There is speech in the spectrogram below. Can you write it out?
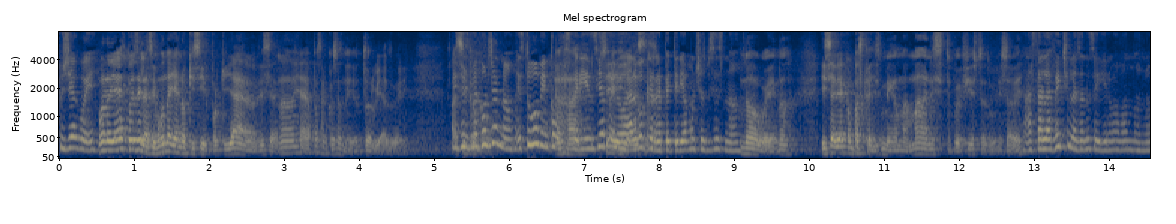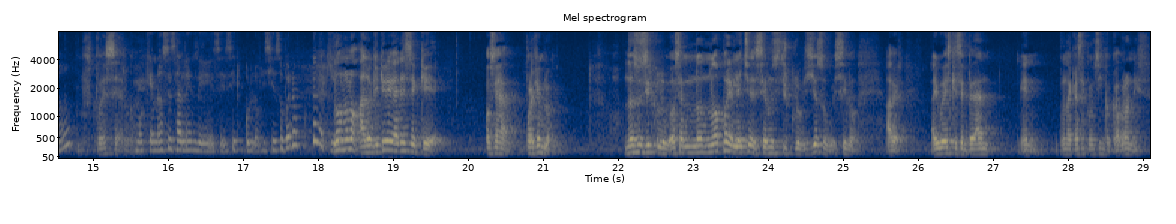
Pues ya, güey. Bueno, ya después de la segunda ya no quise ir porque ya decía, no, ya pasan cosas medio turbias, güey. Dices, como- mejor ya no. Estuvo bien como Ajá, experiencia, sí, pero algo que repetiría muchas veces no. No, güey, no. Y si había compas que les mega mamaban ese tipo de fiestas, güey, ¿sabes? Hasta la fecha les han de seguir mamando, ¿no? Pues puede ser, güey. Como que no se salen de ese círculo vicioso. Bueno, cada quien. No, no, no. A lo que quiero llegar es de que, o sea, por ejemplo, no es un círculo, o sea, no, no por el hecho de ser un círculo vicioso, güey, sino, a ver, hay güeyes que se pedan en una casa con cinco cabrones,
